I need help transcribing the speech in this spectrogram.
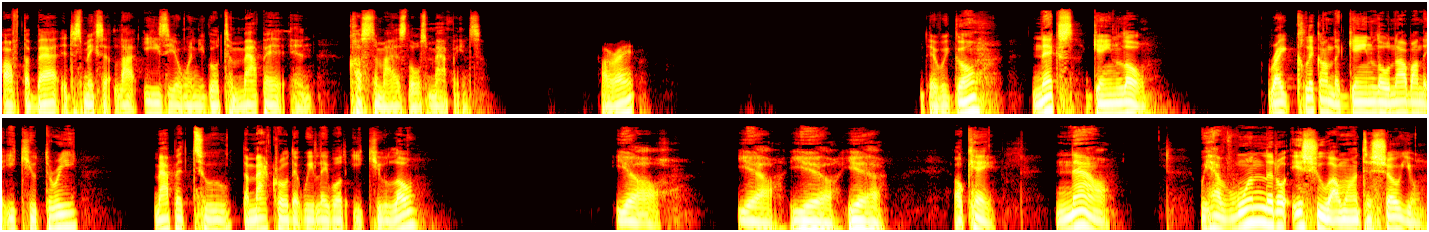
off the bat. It just makes it a lot easier when you go to map it and customize those mappings. All right. There we go. Next, gain low. Right click on the gain low knob on the EQ3, map it to the macro that we labeled EQ low. Yo. Yeah, yeah, yeah. Okay, now we have one little issue I want to show you.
